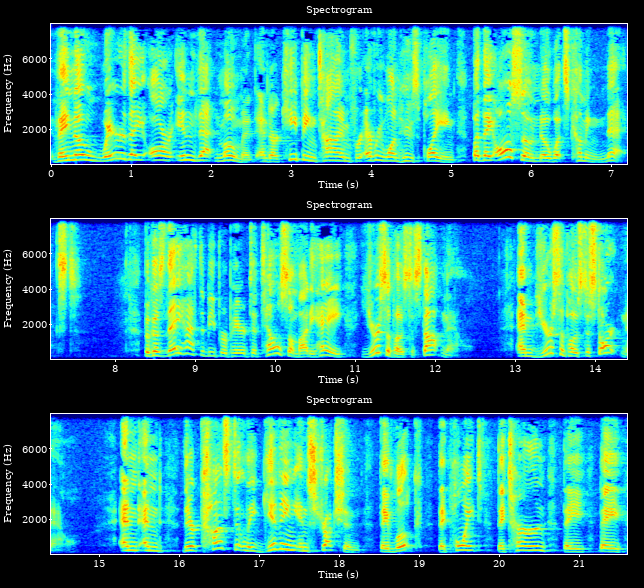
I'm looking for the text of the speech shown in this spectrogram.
They know where they are in that moment and are keeping time for everyone who's playing, but they also know what's coming next. Because they have to be prepared to tell somebody, hey, you're supposed to stop now, and you're supposed to start now. And, and they're constantly giving instruction. They look, they point, they turn, they they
